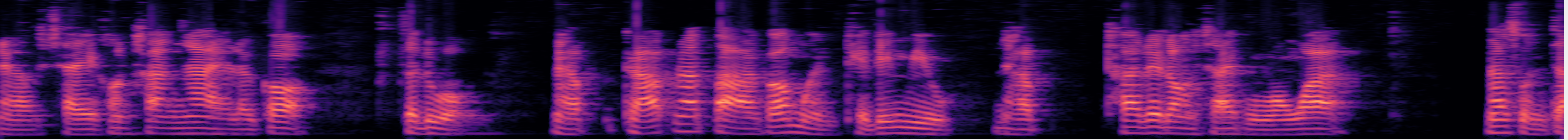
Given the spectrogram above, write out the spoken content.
นะครับใช้ค่อนข้างง่ายแล้วก็สะดวกนะครับกราฟหน้าตาก็เหมือน Trading View นะครับ ถ้าได้ลองใช้ผมมองว่าน่าสนใจ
